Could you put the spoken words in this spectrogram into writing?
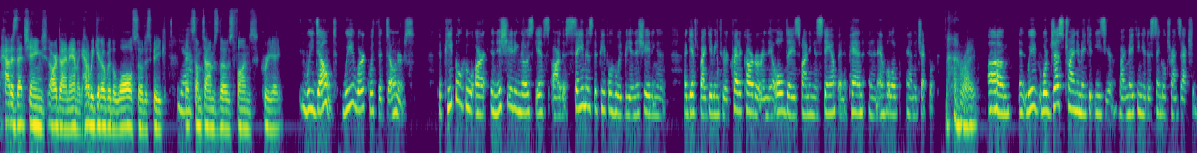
how does that change our dynamic? How do we get over the wall, so to speak, yeah. that sometimes those funds create? We don't. We work with the donors. The people who are initiating those gifts are the same as the people who would be initiating a, a gift by giving through a credit card or in the old days finding a stamp and a pen and an envelope and a checkbook. right. Um, and we, we're just trying to make it easier by making it a single transaction.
